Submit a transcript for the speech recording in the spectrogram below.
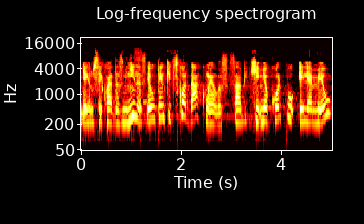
e aí eu não sei qual é das meninas, eu tenho que discordar com elas, sabe? Que meu corpo, ele é meu,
